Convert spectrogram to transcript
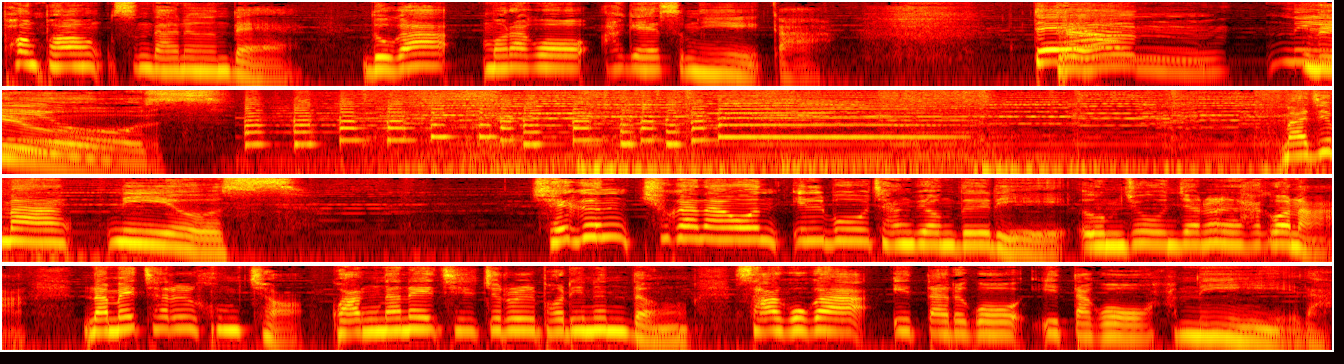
펑펑 쓴다는데 누가 뭐라고 하겠습니까? 대한 뉴스. 마지막 뉴스. 최근 휴가 나온 일부 장병들이 음주운전을 하거나 남의 차를 훔쳐 광란의 질주를 벌이는 등 사고가 잇따르고 있다고 합니다.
